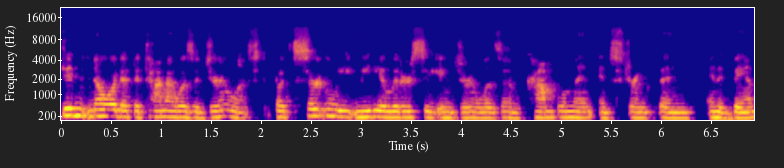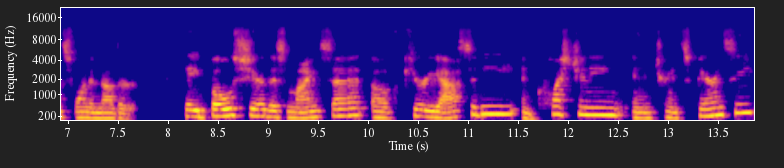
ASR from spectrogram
didn't know it at the time I was a journalist, but certainly media literacy and journalism complement and strengthen and advance one another. They both share this mindset of curiosity and questioning and transparency.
